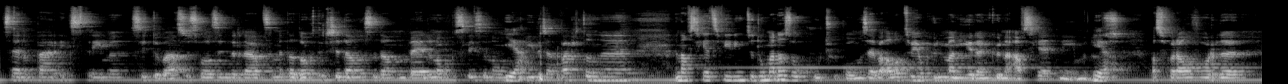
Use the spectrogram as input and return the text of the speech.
Er zijn een paar extreme situaties, zoals inderdaad met dat dochtertje dan, dat ze dan beiden nog beslissen om ja. ieder apart een, een afscheidsviering te doen. Maar dat is ook goed gekomen. Ze hebben alle twee op hun manier dan kunnen afscheid nemen. Dus ja. was vooral voor de,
